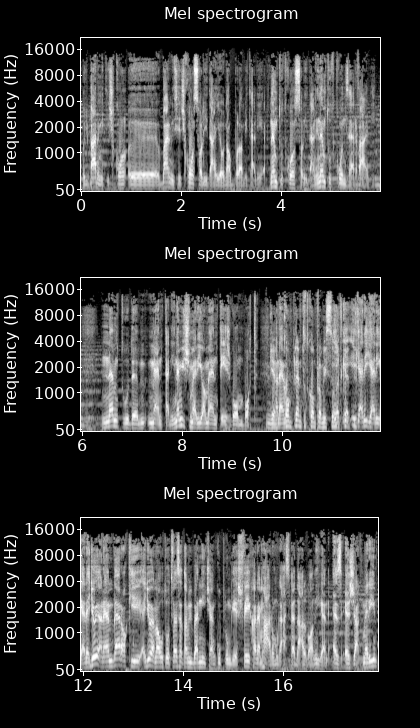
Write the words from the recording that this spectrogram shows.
hogy bármit is, kon, ö, bármit is konszolidáljon abból, amit elér. Nem tud konszolidálni, nem tud konzerválni, nem tud menteni, nem ismeri a mentés gombot. Igen, hanem, kom- nem tud kompromisszumot kötni. Igen, igen, igen. Egy olyan ember, aki egy olyan autót vezet, amiben nincsen kuplung és fék, hanem három gázpedál van. Igen, ez, ez Jacques Merin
